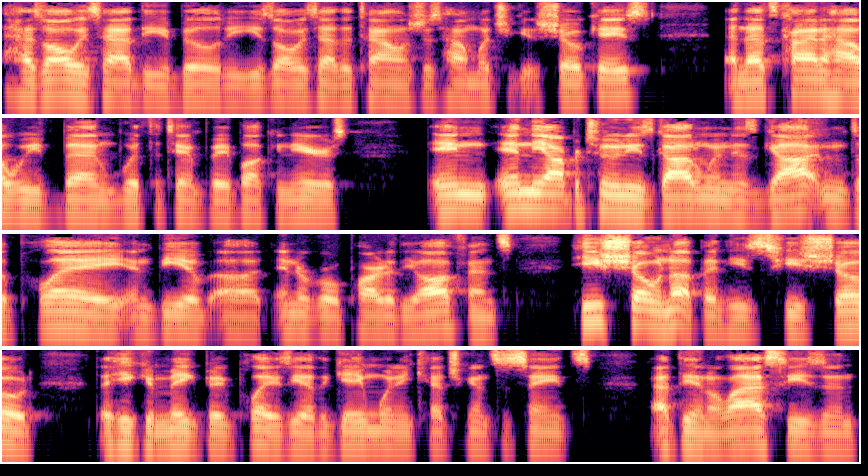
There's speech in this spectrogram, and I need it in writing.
has always had the ability. He's always had the talent, just how much he gets showcased. And that's kind of how we've been with the Tampa Bay Buccaneers. In in the opportunities Godwin has gotten to play and be an integral part of the offense, he's shown up and he's he's showed that he can make big plays. He had the game winning catch against the Saints at the end of last season,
